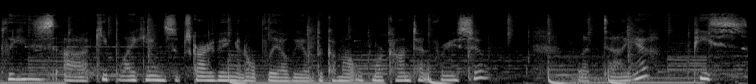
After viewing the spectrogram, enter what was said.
Please uh, keep liking, subscribing, and hopefully I'll be able to come out with more content for you soon. But uh, yeah, peace.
